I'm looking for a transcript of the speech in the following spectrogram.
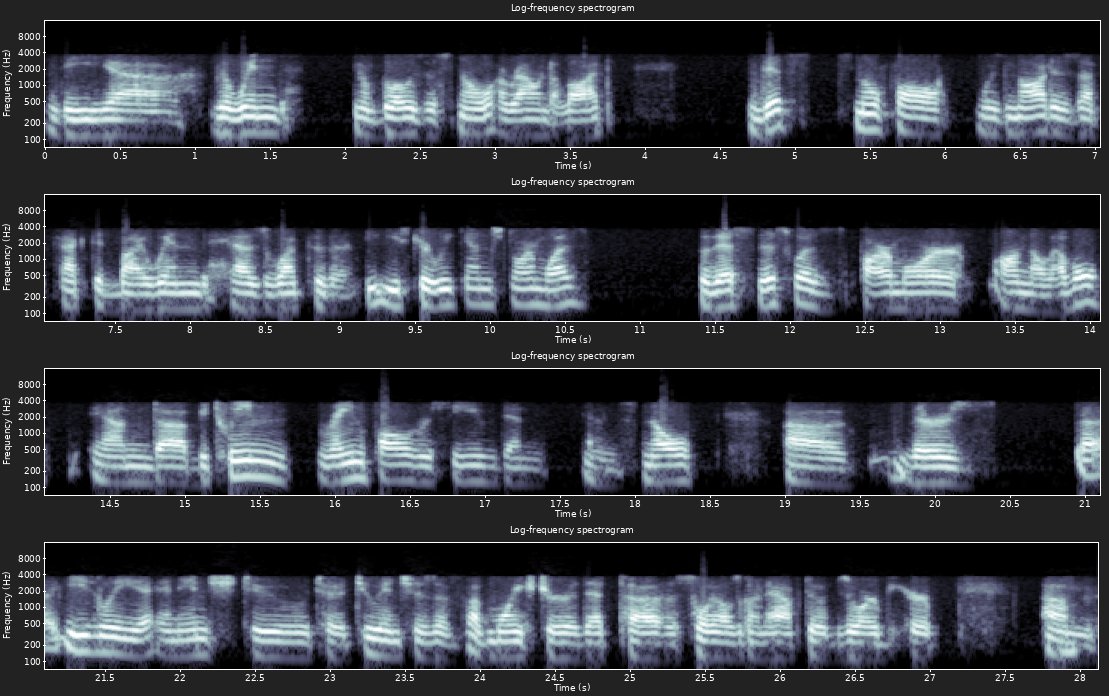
the uh, the wind you know blows the snow around a lot. This snowfall was not as affected by wind as what the, Easter weekend storm was. So this this was far more on the level, and uh, between rainfall received and and snow, uh, there's uh, easily an inch to to two inches of, of moisture that uh, the soil is going to have to absorb here. Um,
